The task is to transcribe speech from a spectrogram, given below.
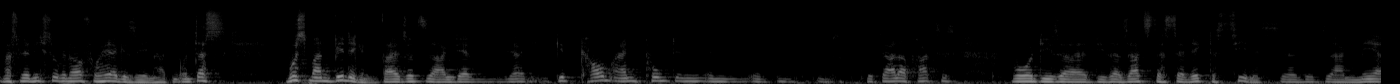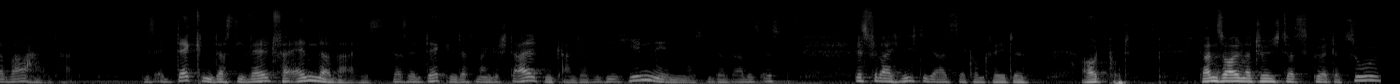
was wir nicht so genau vorhergesehen hatten. Und das muss man billigen, weil sozusagen der, der gibt kaum einen Punkt in, in, in, sozialer Praxis, wo dieser, dieser Satz, dass der Weg das Ziel ist, äh, sozusagen mehr Wahrheit hat. Das Entdecken, dass die Welt veränderbar ist, das Entdecken, dass man gestalten kann, dass ich nicht hinnehmen muss, wie das alles ist, ist vielleicht wichtiger als der konkrete Output. Dann soll natürlich, das gehört dazu,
